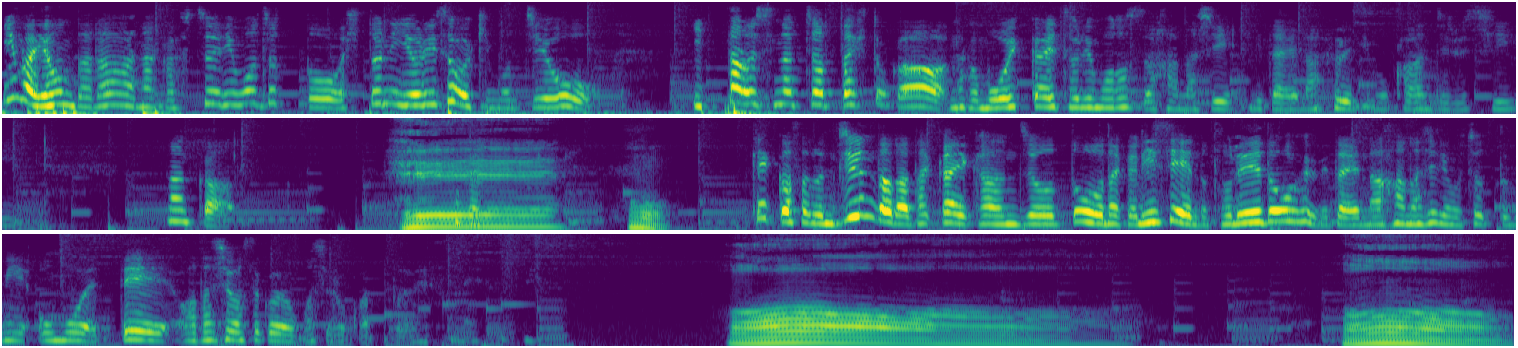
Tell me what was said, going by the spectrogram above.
今読んだらなんか普通にもうちょっと人に寄り添う気持ちを一旦失っちゃった人がなんかもう一回取り戻す話みたいな風にも感じるしなんかへえ、うん、結構その純度の高い感情となんか理性のトレードオフみたいな話にもちょっと見思えて私はすごい面白かったですね。あー。あー。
